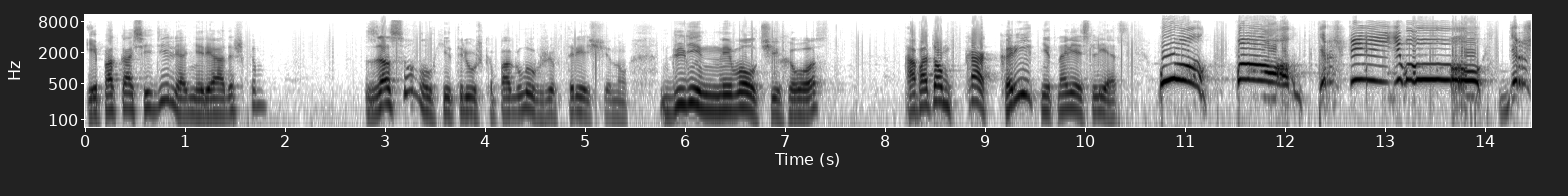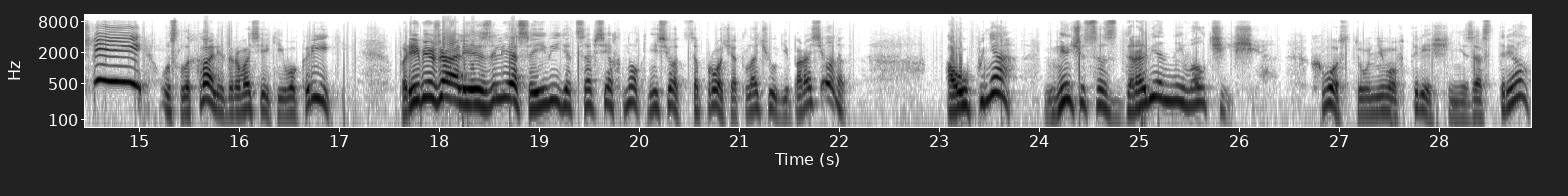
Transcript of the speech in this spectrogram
И пока сидели они рядышком, засунул хитрюшка поглубже в трещину длинный волчий хвост, а потом как крикнет на весь лес. «Волк! Волк! Держи его! Держи!» Услыхали дровосеки его крики, прибежали из леса и видят, со всех ног несется прочь от лачуги поросенок, а у пня мечется здоровенный волчище. Хвост у него в трещине застрял,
